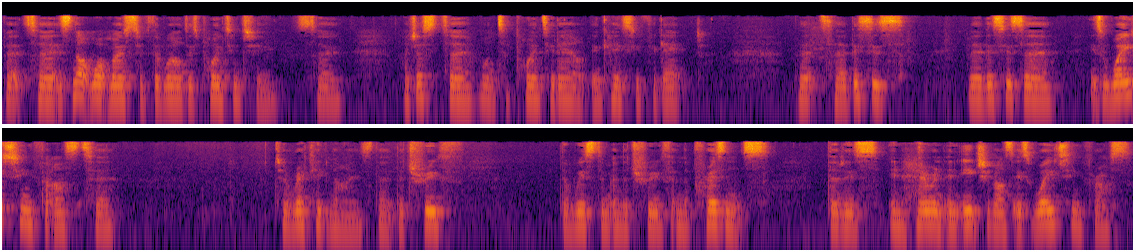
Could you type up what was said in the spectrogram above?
But uh, it's not what most of the world is pointing to. So I just uh, want to point it out in case you forget. But uh, this is, you know, this is a, it's waiting for us to to recognize the, the truth, the wisdom and the truth and the presence that is inherent in each of us is waiting for us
